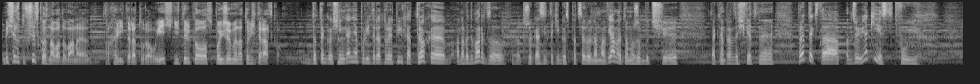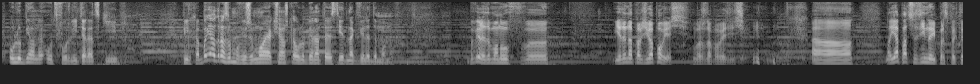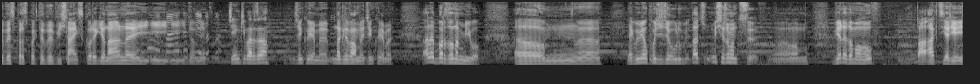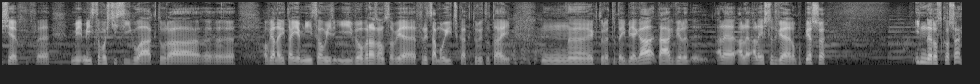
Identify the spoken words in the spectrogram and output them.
Myślę, że to wszystko jest naładowane trochę literaturą, jeśli tylko spojrzymy na to literacko. Do tego sięgania po literaturę Pilcha trochę, a nawet bardzo przy okazji takiego spaceru namawiamy. To może być e, tak naprawdę świetny pretekst. A Andrzeju, jaki jest twój ulubiony utwór literacki Pilcha? Bo ja od razu mówię, że moja książka ulubiona to jest jednak Wiele demonów. Bo wiele demonów, e, jedyna prawdziwa powieść, można powiedzieć. A, no ja patrzę z innej perspektywy, z perspektywy wiślańsko-regionalnej i, i, i dla mnie... Dzięki bardzo. Dziękujemy, nagrywamy, dziękujemy, ale bardzo nam miło. Um, e, jakbym miał powiedzieć o ulubionym, znaczy, myślę, że mam trzy. Um, wiele demonów, Ta akcja dzieje się w e, mie- miejscowości Sigła, która e, owianej tajemnicą i, i wyobrażam sobie Fryca Moiczka, który tutaj, mm, e, które tutaj biega. Tak, wiele, ale, ale, ale jeszcze dwie. No po pierwsze, inne rozkosze.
